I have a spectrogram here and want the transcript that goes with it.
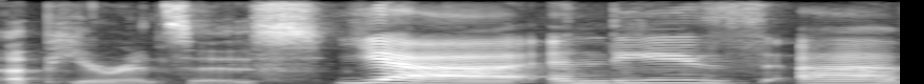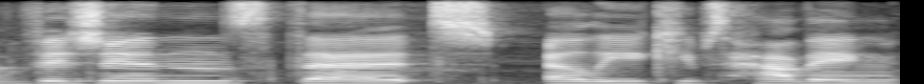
appearances. Yeah, and these uh, visions that Ellie keeps having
